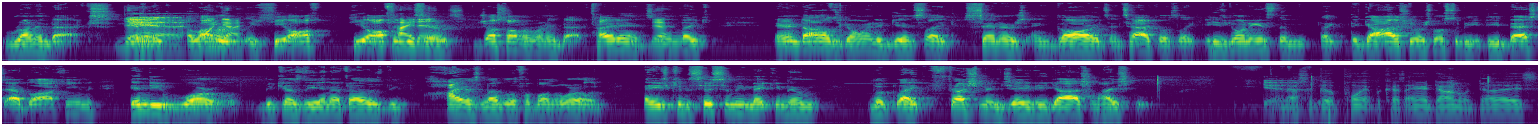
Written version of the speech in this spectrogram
running backs. Yeah, Yeah. Like, a lot one of guy. like, he off he often Tight gets ends. just on a running back, tight ends, Yeah. and like. Aaron Donald's going against like centers and guards and tackles. Like he's going against the like the guys who are supposed to be the best at blocking in the world because the NFL is the highest level of football in the world, and he's consistently making them look like freshman JV guys from high school. yeah And that's a good point because Aaron Donald does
